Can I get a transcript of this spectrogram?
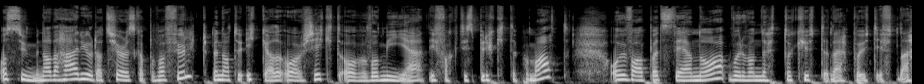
Og Summen av det her gjorde at kjøleskapet var fullt, men at hun ikke hadde oversikt over hvor mye de faktisk brukte på mat, og hun var på et sted nå hvor hun var nødt til å kutte ned på utgiftene.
